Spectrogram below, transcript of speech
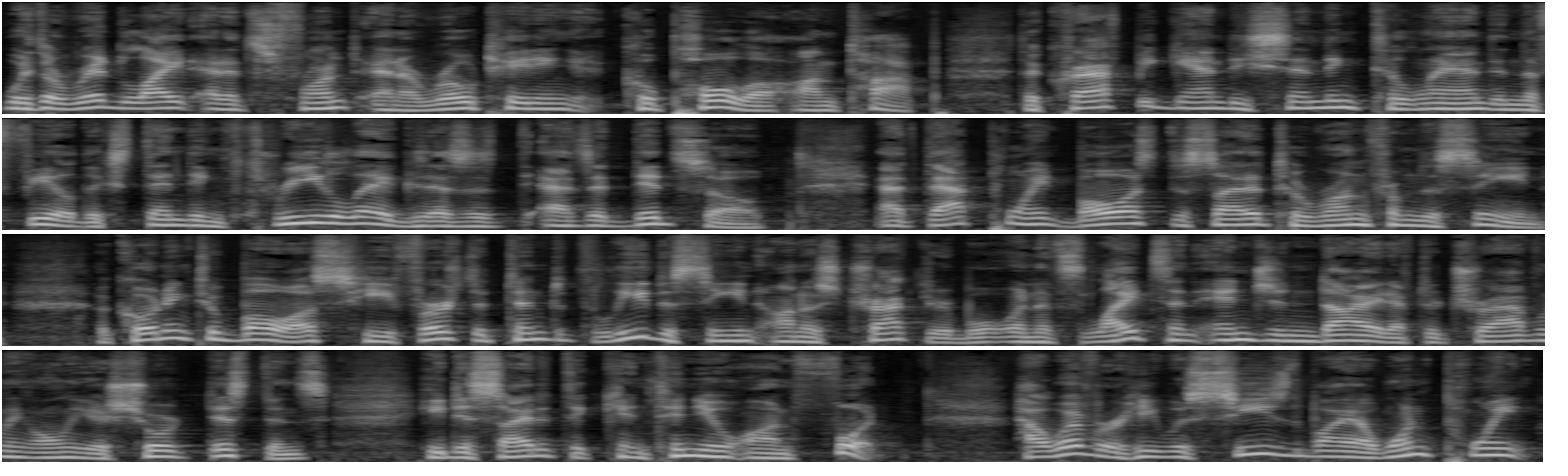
with a red light at its front and a rotating cupola on top. The craft began descending to land in the field, extending three legs as it, as it did so. At that point, Boas decided to run from the scene. According to Boas, he first attempted to leave the scene on his tractor, but when its lights and engine died after traveling only a short distance, he decided to continue on foot. However, he was seized by a 1.0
